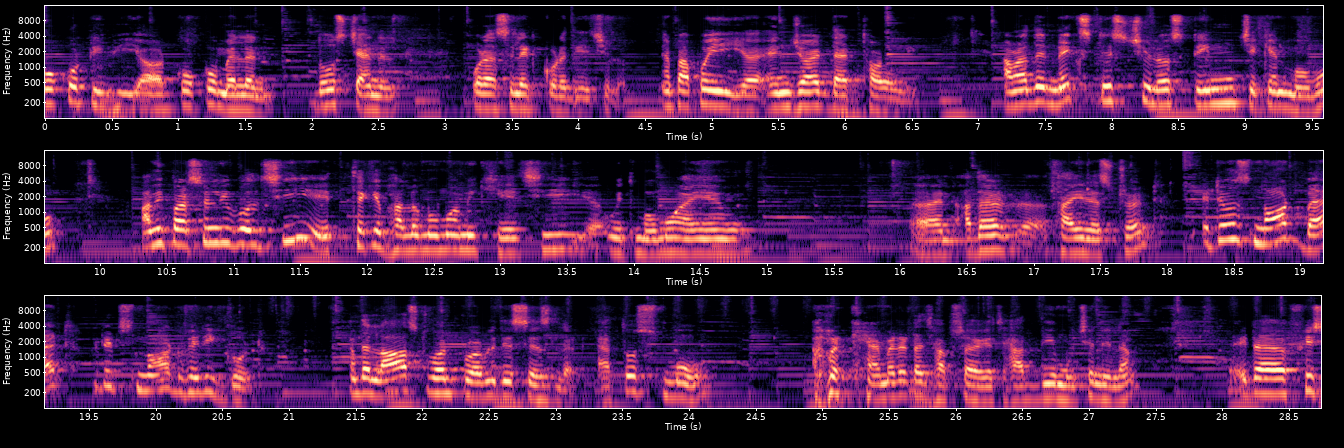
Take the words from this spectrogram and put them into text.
কোকো টিভি আর কোকো মেলন দোজ চ্যানেল ওরা সিলেক্ট করে দিয়েছিল পাপই এনজয়েড দ্যাট থরলি আমাদের নেক্সট ডিশ ছিল স্টিম চিকেন মোমো আমি পার্সোনালি বলছি এর থেকে ভালো মোমো আমি খেয়েছি with momo I am other uh, Thai restaurant. It was not bad, but it's not very good. And the last one, probably the Sizzler. এত স্মো আমার ক্যামেরাটা ঝাপসা হয়ে গেছে হাত দিয়ে মুছে নিলাম। এটা ফিশ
